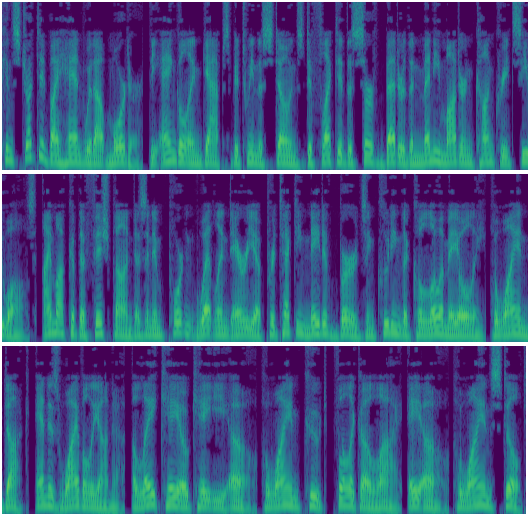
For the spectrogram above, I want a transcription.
Constructed by hand without mortar, the angle and gaps between the stones deflected the surf better than many modern concrete seawalls. Aimakapa Fishpond is an important wetland area protecting native birds including the Koloa maoli Hawaiian duck, Anas wyvilliana, Alei kokeo Hawaiian coot, Fulica alai, ao Hawaiian stilt,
